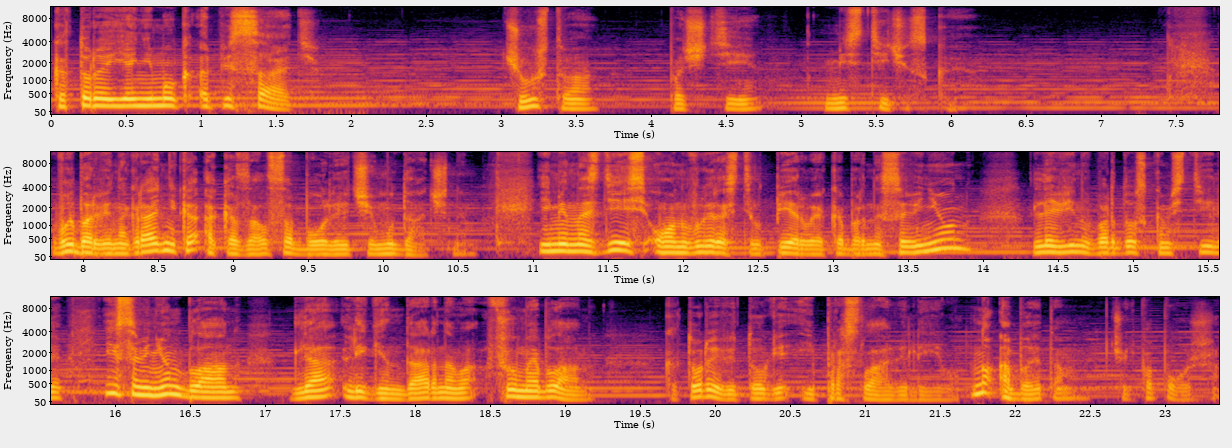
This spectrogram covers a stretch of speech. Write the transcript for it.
которые я не мог описать. Чувство почти мистическое. Выбор виноградника оказался более чем удачным. Именно здесь он вырастил первый каберне савиньон для вин в бордоском стиле и савиньон блан для легендарного фюме блан, которые в итоге и прославили его. Но об этом чуть попозже.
